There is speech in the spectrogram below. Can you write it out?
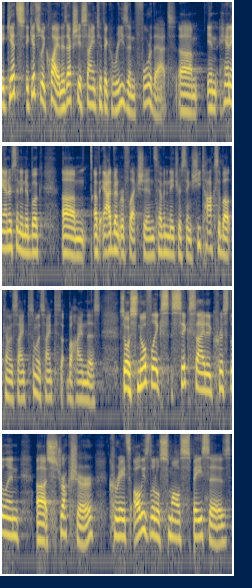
it gets, it gets really quiet, and there's actually a scientific reason for that. Um, in Hannah Anderson, in a book um, of Advent Reflections, Heaven and Nature Sing, she talks about kind of science, some of the science behind this. So, a snowflake's six sided crystalline uh, structure creates all these little small spaces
